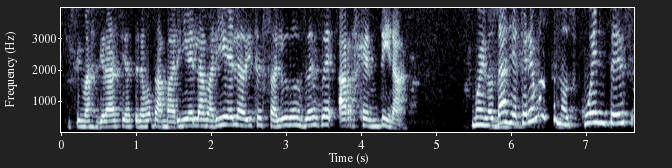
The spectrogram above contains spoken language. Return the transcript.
Muchísimas gracias. Tenemos a Mariela. Mariela dice saludos desde Argentina. Bueno, Dania, queremos que nos cuentes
